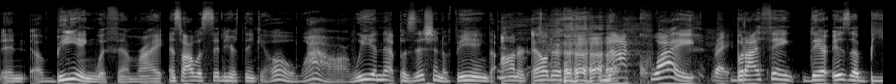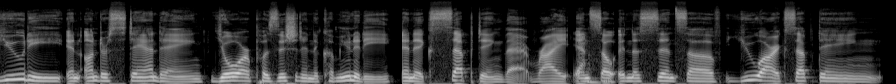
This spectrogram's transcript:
in of being with them, right? And so I was sitting here thinking, oh wow, are we in that position of being the honored elder? Not quite, Right. But I think there is a beauty in understanding your position in the community and accepting that, right? And so, in the sense of you are accepting.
